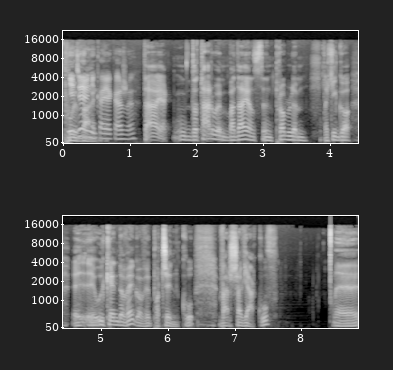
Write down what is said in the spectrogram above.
pływania. Niedzielni kajakarze. Tak, jak dotarłem badając ten problem takiego e, e, weekendowego wypoczynku warszawiaków, e,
